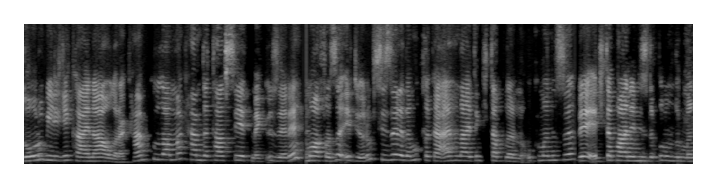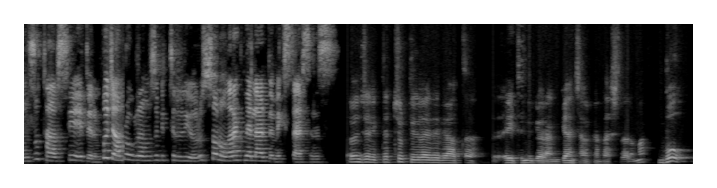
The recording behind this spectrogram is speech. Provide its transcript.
doğru bilgi kaynağı olarak hem kullanmak hem de tavsiye etmek üzere muhafaza ediyorum. Sizlere de mutlaka Erhan Aydın kitaplarını okumanızı ve kitaphanenizde bulundurmanızı tavsiye ederim. Hocam programımızı bitiriyoruz. Son olarak neler demek istersiniz? Öncelikle Türk Dili ve Edebiyatı eğitimi gören genç arkadaşlarıma bu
